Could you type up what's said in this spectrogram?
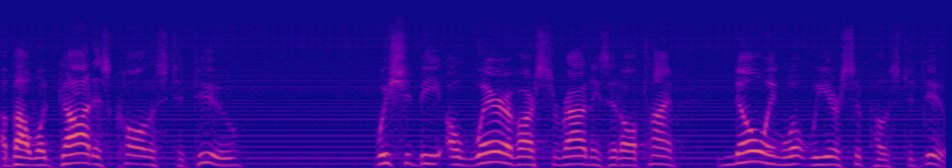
about what God has called us to do, we should be aware of our surroundings at all times, knowing what we are supposed to do.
